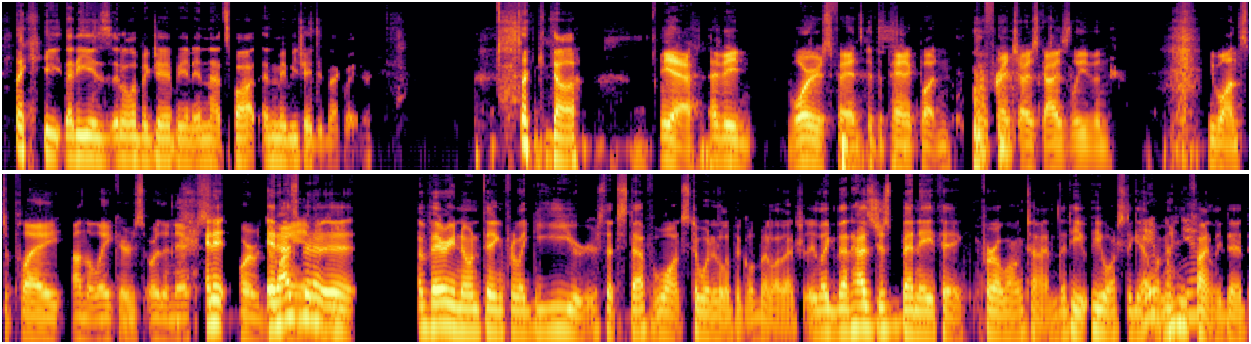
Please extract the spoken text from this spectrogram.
like he that he is an Olympic champion in that spot and maybe change it back later. like duh. Yeah, I mean, Warriors fans hit the panic button. Franchise guy's leaving. He wants to play on the Lakers or the Knicks. And it- or it has been a a very known thing for like years that Steph wants to win an Olympic gold medal eventually. Like that has just been a thing for a long time that he he wants to get one and he yet? finally did.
